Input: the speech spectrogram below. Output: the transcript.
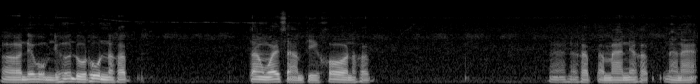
เอ่อเดี๋ยวผมจะให้ดูทุ่นนะครับ ตั้งไว้สามสี่ข้อนะครับอ่านะครับ ประมาณนี้ครับนะนะ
